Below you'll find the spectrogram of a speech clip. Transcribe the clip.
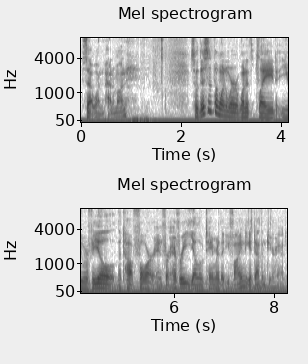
set one Patamon. So this is the one where when it's played, you reveal the top four, and for every yellow tamer that you find, you get to add them to your hand.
